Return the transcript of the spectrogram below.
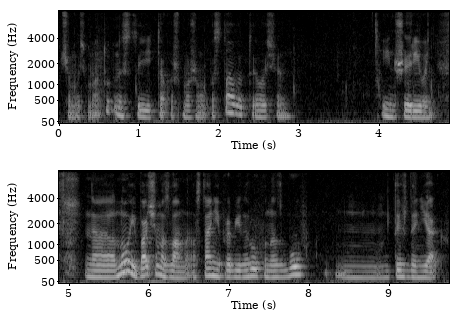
чомусь вона тут не стоїть, також можемо поставити. Ось він. Інший рівень. Е, Ну і бачимо з вами. Останній пробійний рух у нас був тиждень як?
